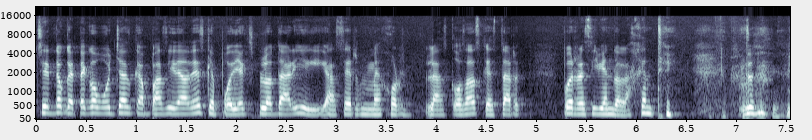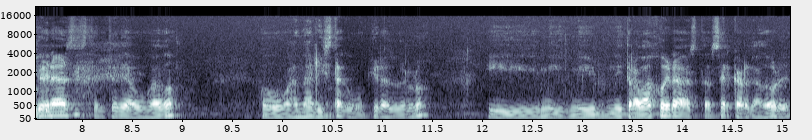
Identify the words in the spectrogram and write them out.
siento que tengo muchas capacidades que podía explotar y hacer mejor las cosas que estar pues recibiendo a la gente. Entonces, Yo era asistente de abogado o analista, como quieras verlo. Y mi, mi, mi trabajo era hasta ser cargador, ¿eh?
